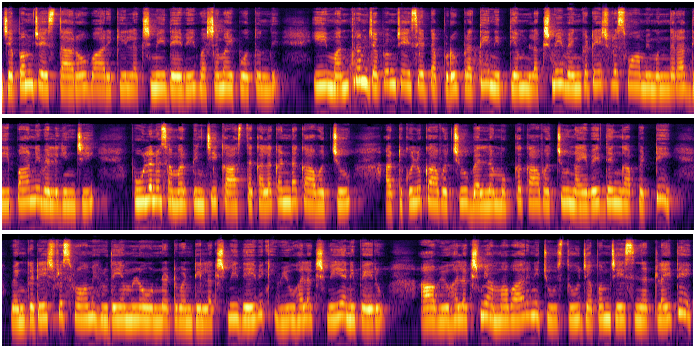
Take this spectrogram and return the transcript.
జపం చేస్తారో వారికి లక్ష్మీదేవి వశమైపోతుంది. ఈ మంత్రం జపం చేసేటప్పుడు ప్రతి నిత్యం లక్ష్మీ వెంకటేశ్వర స్వామి ముందర దీపాన్ని వెలిగించి పూలను సమర్పించి కాస్త కలకండ కావచ్చు అటుకులు కావచ్చు బెల్లం ముక్క కావచ్చు నైవేద్యంగా పెట్టి వెంకటేశ్వర స్వామి హృదయంలో ఉన్నటువంటి లక్ష్మీదేవికి వ్యూహలక్ష్మి అని పేరు. ఆ వ్యూహలక్ష్మి అమ్మవారిని చూస్తూ జపం చేసినట్లయితే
